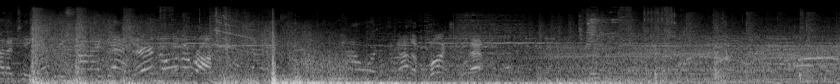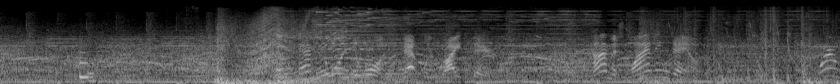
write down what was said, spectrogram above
Gotta take every shot I get. There go the rockets. Got a bunch with that one. That's the one you want, that one right there. Time is winding down. We're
